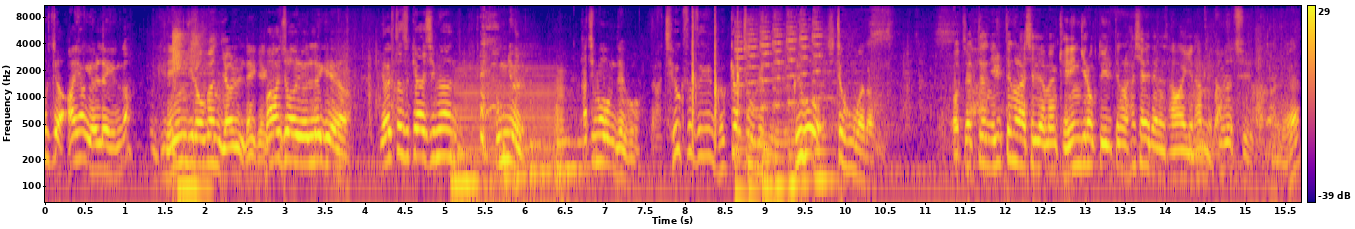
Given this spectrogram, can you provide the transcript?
그죠? 아 형 14개인가? 개인 기록은 14개. 맞아 14개예요 15개 하시면 동률 같이 먹으면 되고 야, 체육 선생님 몇 개 할지 모르겠는데. 그리고 진짜 궁금하다. 어쨌든 1등을 하시려면 개인 기록도 1등을 하셔야 되는 상황이긴 합니다. 그렇지. 네?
